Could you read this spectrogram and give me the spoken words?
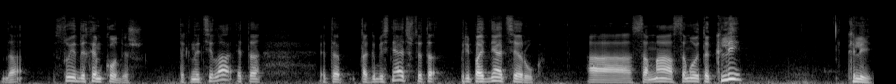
Да. Суидехем кодыш. Так на тела это, это так объясняется, что это приподнятие рук. А сама, само это кли, кли,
